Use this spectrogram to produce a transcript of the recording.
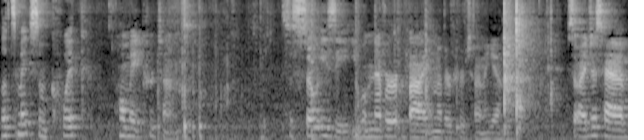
Let's make some quick homemade croutons. This is so easy. You will never buy another crouton again. So I just have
